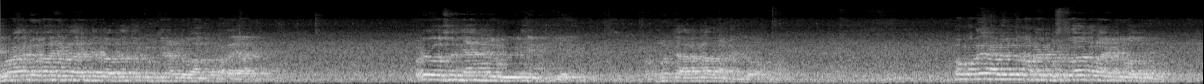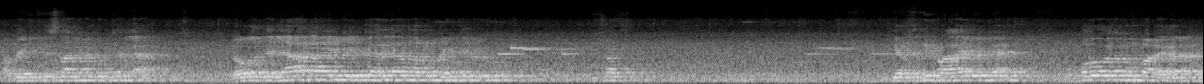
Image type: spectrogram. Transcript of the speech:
ഖുറാനുമായുള്ള എന്റെ ബന്ധത്തെക്കുറിച്ച് രണ്ട് വാക്ക് പറയാം. ഒരു ദിവസം ഞാൻ എന്റെ വീട്ടിലിരിക്കുകയായിരുന്നു. തൊണ്ണൂറ്റാറിലാണ് എന്റെ ഓർമ്മ. അപ്പോൾ കുറേ ആളുകൾ കുറേ പുസ്തകങ്ങളായിട്ട് വന്നു. അപ്പോൾ എനിക്ക് ഇസ്ലാമിനെ കുറിച്ചല്ല ലോകത്തെ എല്ലാ കാര്യവും എനിക്കറിയാം വിശ്വാസം എനിക്ക് അത്രയ്ക്ക് പ്രായമില്ല മുപ്പത് കൊല്ലം മുമ്പാണ് ഏതാണ്ട്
